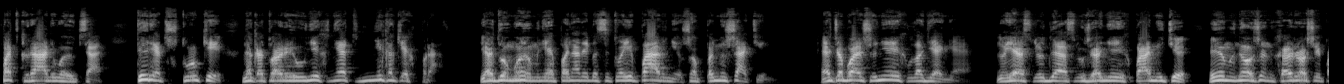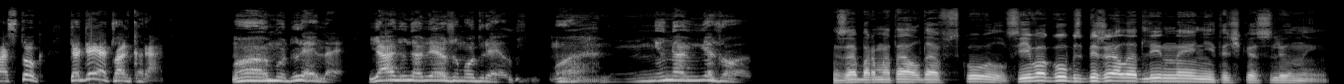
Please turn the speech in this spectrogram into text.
подкрадываются, тырят штуки, на которые у них нет никаких прав. Я думаю, мне понадобятся твои парни, чтобы помешать им. Это больше не их владение. Но если для служения их памяти им нужен хороший пастух, тогда я только рад. О, мудрилы, я ненавижу мудрил. О, ненавижу. Забормотал Давскул. С его губ сбежала длинная ниточка слюны.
